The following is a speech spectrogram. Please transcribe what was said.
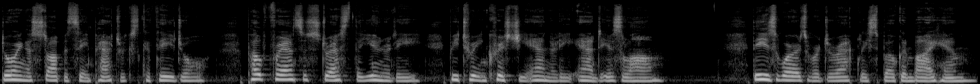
during a stop at St. Patrick's Cathedral, Pope Francis stressed the unity between Christianity and Islam. These words were directly spoken by him.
